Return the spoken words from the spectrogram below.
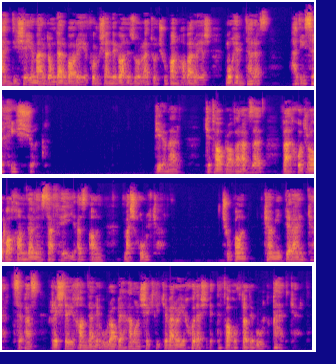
اندیشه مردم درباره فروشندگان ذرت و چوپانها برایش مهمتر از حدیث خیش شد. پیرمرد کتاب را ورق زد و خود را با خواندن صفحه ای از آن مشغول کرد. چوپان کمی درنگ کرد. سپس رشته خواندن او را به همان شکلی که برای خودش اتفاق افتاده بود قطع کرد.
